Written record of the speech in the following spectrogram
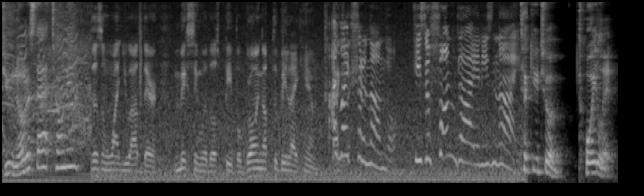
Do you notice that, Tony? Doesn't want you out there mixing with those people, growing up to be like him. I like Fernando. He's a fun guy and he's nice. Took you to a toilet.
